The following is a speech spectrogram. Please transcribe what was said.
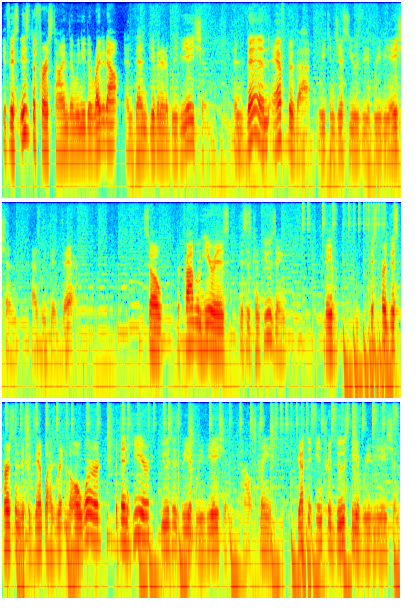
If this is the first time, then we need to write it out and then give it an abbreviation. And then after that, we can just use the abbreviation as we did there. So the problem here is this is confusing. They've this per this person, this example has written the whole word, but then here uses the abbreviation. How strange. You have to introduce the abbreviation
